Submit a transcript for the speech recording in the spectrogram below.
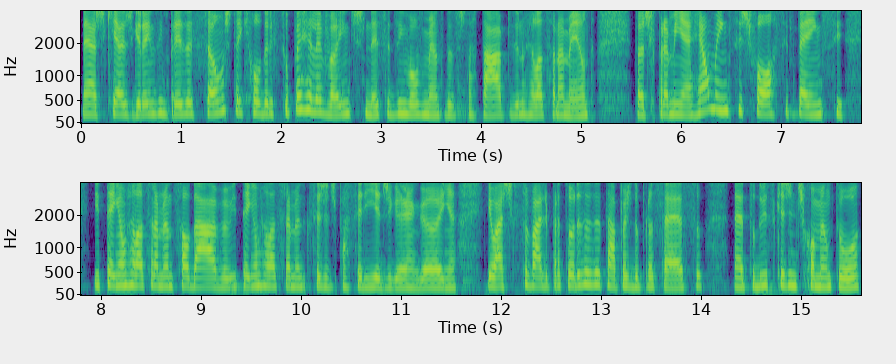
Né? Acho que as grandes empresas são stakeholders super relevantes nesse desenvolvimento das startups e no relacionamento. Então, acho que para mim é realmente se esforce, pense e tenha um relacionamento saudável e tenha um relacionamento que seja de parceria, de ganha-ganha. E eu acho que isso vale para todas as etapas do processo. Né? Tudo isso que a gente comentou.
